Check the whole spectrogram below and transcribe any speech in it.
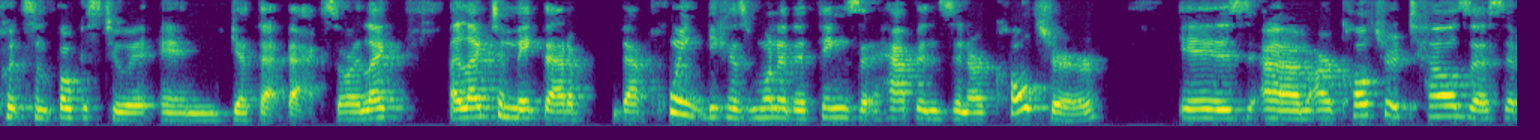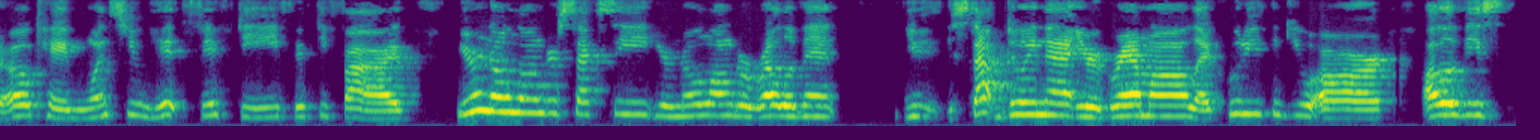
put some focus to it and get that back. So I like I like to make that a, that point because one of the things that happens in our culture is um, our culture tells us that okay once you hit 50 55 you're no longer sexy you're no longer relevant you stop doing that you're a grandma like who do you think you are? All of these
